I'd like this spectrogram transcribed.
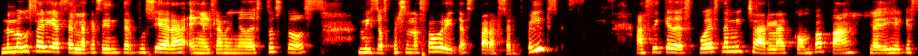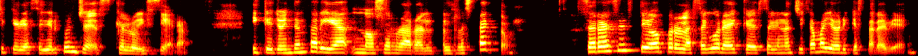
No me gustaría ser la que se interpusiera en el camino de estos dos, mis dos personas favoritas, para ser felices. Así que después de mi charla con papá, le dije que si quería seguir con Jess, que lo hiciera y que yo intentaría no cerrar al, respecto. Se resistió, pero le aseguré que soy una chica mayor y que estaré bien.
